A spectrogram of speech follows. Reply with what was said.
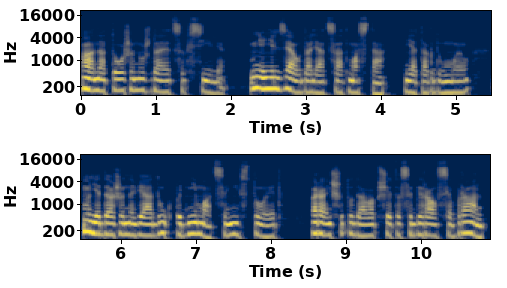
а она тоже нуждается в силе. Мне нельзя удаляться от моста, я так думаю. Мне даже на виадук подниматься не стоит. Раньше туда вообще-то собирался Бран.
